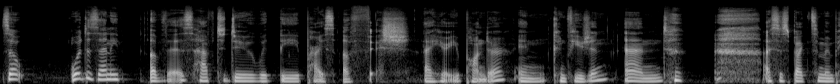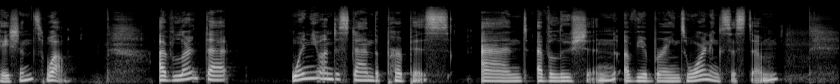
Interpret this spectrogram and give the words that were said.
So, what does any of this have to do with the price of fish? I hear you ponder in confusion and I suspect some impatience. Well, I've learned that when you understand the purpose and evolution of your brain's warning system,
